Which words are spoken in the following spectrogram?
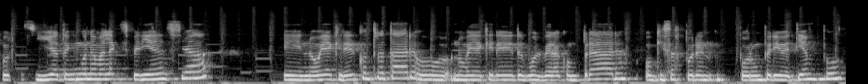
Porque si yo ya tengo una mala experiencia, eh, no voy a querer contratar o no voy a querer volver a comprar, o quizás por, por un periodo de tiempo.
